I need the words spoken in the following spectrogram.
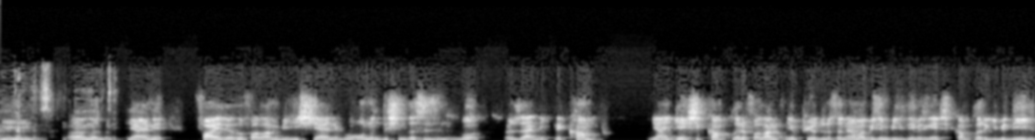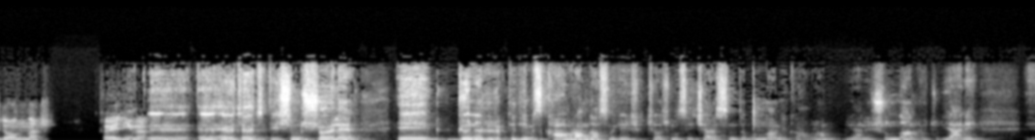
hmm, anladım. Yani faydalı falan bir iş yani bu. Onun dışında sizin bu özellikle kamp yani gençlik kampları falan yapıyordunuz hani ama bizim bildiğimiz gençlik kampları gibi değildi onlar. Öyle değil mi? Ee, e, evet evet. E, şimdi şöyle e, gönüllülük dediğimiz kavram da aslında gençlik çalışması içerisinde bulunan bir kavram. Yani şundan ötürü yani e,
